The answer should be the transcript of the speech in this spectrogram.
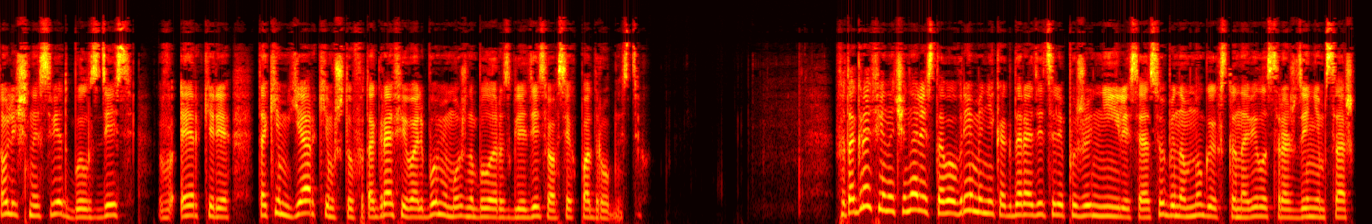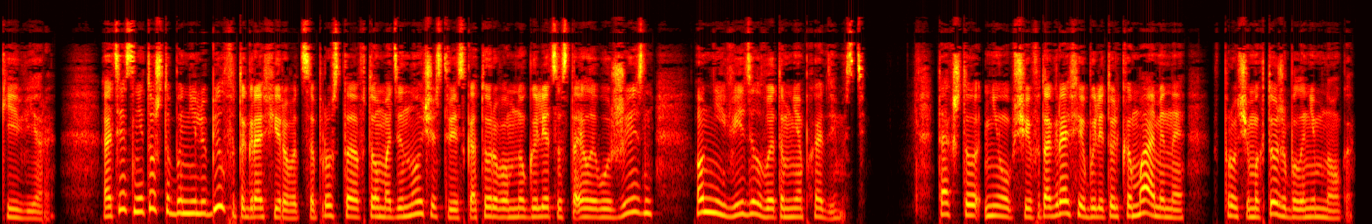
Уличный свет был здесь, в эркере, таким ярким, что фотографии в альбоме можно было разглядеть во всех подробностях. Фотографии начинались с того времени, когда родители поженились, и особенно много их становилось с рождением Сашки и Веры. Отец не то чтобы не любил фотографироваться, просто в том одиночестве, из которого много лет состояла его жизнь, он не видел в этом необходимости. Так что не общие фотографии были только мамины, впрочем, их тоже было немного.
